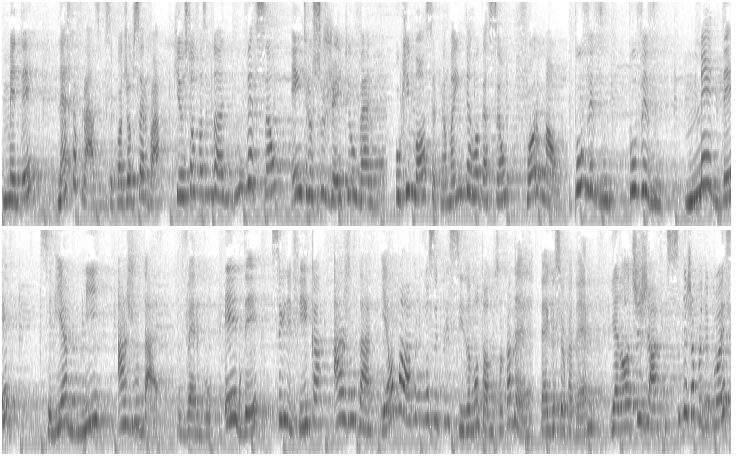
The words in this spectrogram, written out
m'aider? Nesta frase, você pode observar que eu estou fazendo a inversão entre o sujeito e o verbo, o que mostra que é uma interrogação formal. Pouvez-vous? Pouvez-vous m'aider? Seria me ajudar. O verbo ed significa ajudar. E é uma palavra que você precisa anotar no seu caderno. Pegue o seu caderno e anote já, porque se você deixar para depois,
